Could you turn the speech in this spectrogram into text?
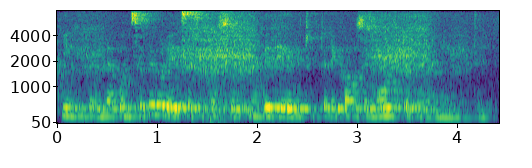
Quindi con la consapevolezza si possono vedere tutte le cose molto chiaramente.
